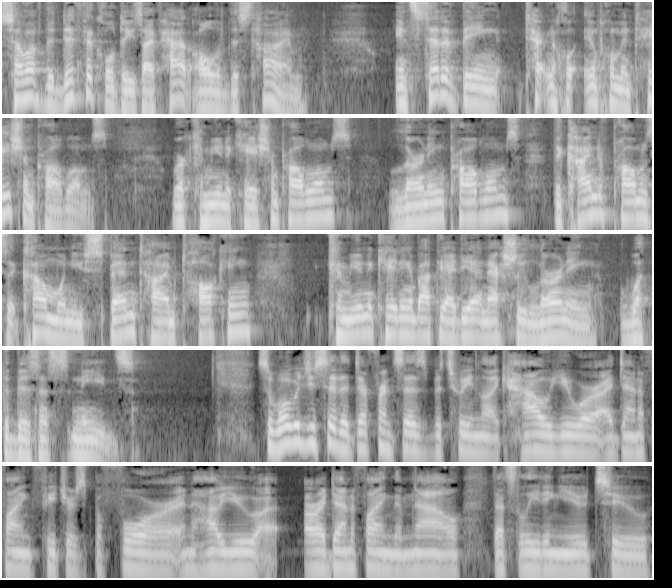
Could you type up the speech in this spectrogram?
some of the difficulties I've had all of this time, instead of being technical implementation problems, were communication problems, learning problems, the kind of problems that come when you spend time talking, communicating about the idea, and actually learning what the business needs. So, what would you say the difference is between like how you were identifying features before and how you uh, are identifying them now? That's leading you to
